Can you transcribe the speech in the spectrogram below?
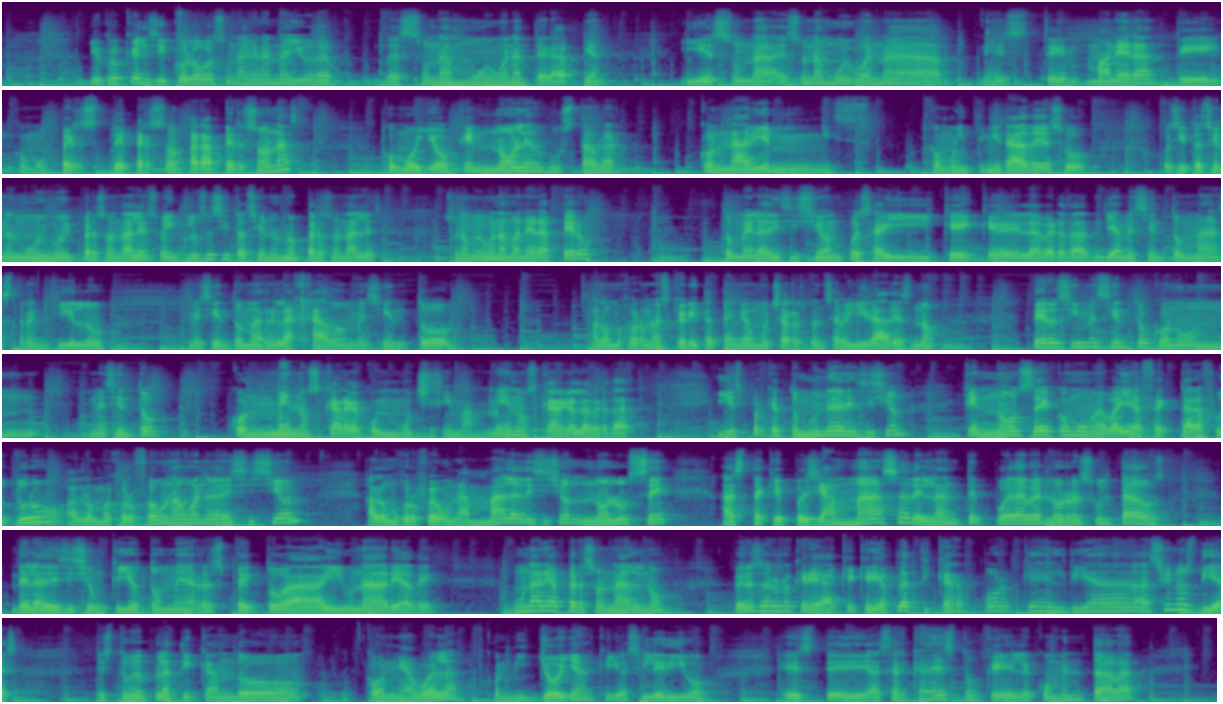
yo creo que el psicólogo es una gran ayuda, es una muy buena terapia y es una, es una muy buena este, manera de como de para personas como yo que no les gusta hablar con nadie mis como intimidades o, o situaciones muy muy personales o incluso situaciones no personales. Es una muy buena manera, pero tomé la decisión pues ahí que, la verdad ya me siento más tranquilo, me siento más relajado, me siento... A lo mejor no es que ahorita tenga muchas responsabilidades, ¿no? Pero sí me siento con un... Me siento con menos carga, con muchísima menos carga, la verdad. Y es porque tomé una decisión que no sé cómo me vaya a afectar a futuro. A lo mejor fue una buena decisión, a lo mejor fue una mala decisión, no lo sé hasta que pues ya más adelante pueda ver los resultados de la decisión que yo tomé respecto a ahí un área de un área personal, ¿no? Pero eso era lo que quería, que quería platicar porque el día hace unos días estuve platicando con mi abuela, con mi Yoya, que yo así le digo, este acerca de esto que le comentaba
